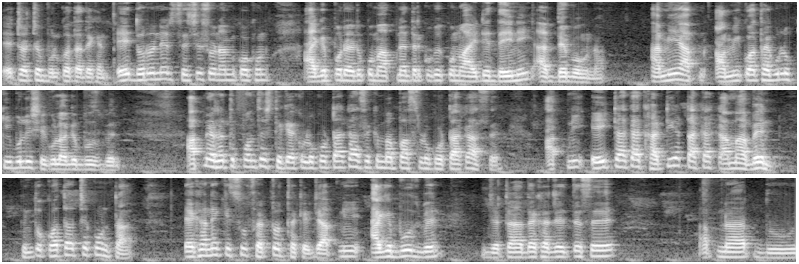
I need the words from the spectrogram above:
এটা হচ্ছে ভুল কথা, দেখেন। এই ধরনের সিচুয়েশন আমি কখন আগে পরে এরকম আপনাদেরকে কোনো আইডিয়া দেইনি আর দেবও না। আমি আমি কথাগুলো কি বলি সেগুলো আগে বুঝবেন। আপনার হাতে পঞ্চাশ থেকে এক লক্ষ টাকা আছে কিংবা পাঁচ লক্ষ টাকা আছে। আপনি এই টাকা খাটিয়ে টাকা কামাবেন। কিন্তু কথা হচ্ছে কোনটা? এখানে কিছু ফ্যাক্টর থাকে যে আপনি আগে বুঝবেন। যেটা দেখা যাইতেছে আপনার দুই,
